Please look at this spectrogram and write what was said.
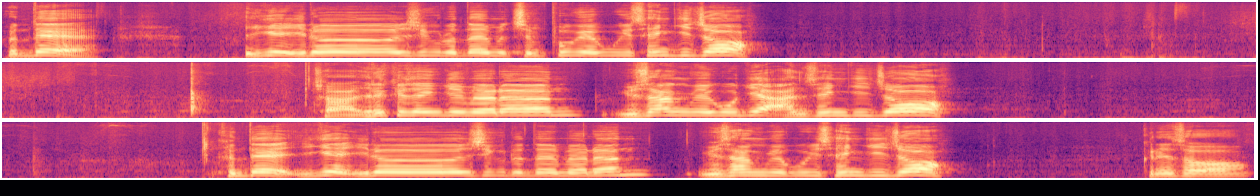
근데 이게 이런 식으로 되면 진폭 왜곡이 생기죠. 자, 이렇게 생기면은 위상 왜곡이 안 생기죠. 근데 이게 이런 식으로 되면은 유상 왜곡이 생기죠. 그래서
